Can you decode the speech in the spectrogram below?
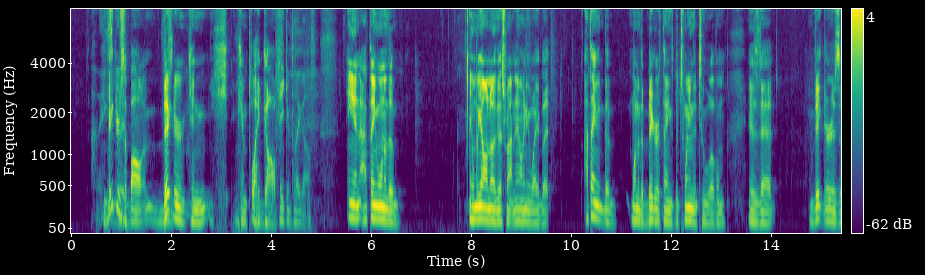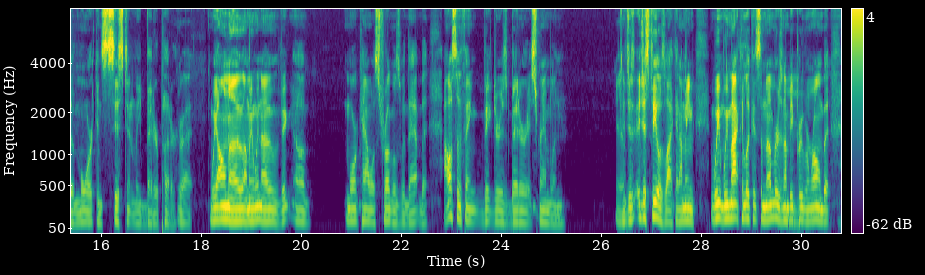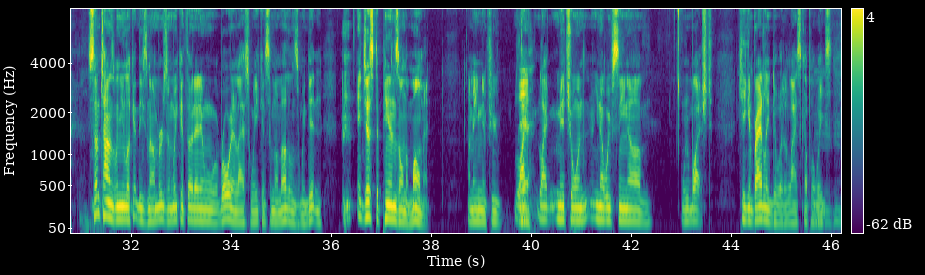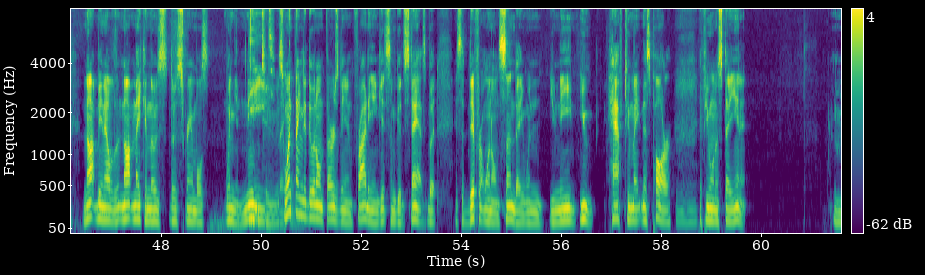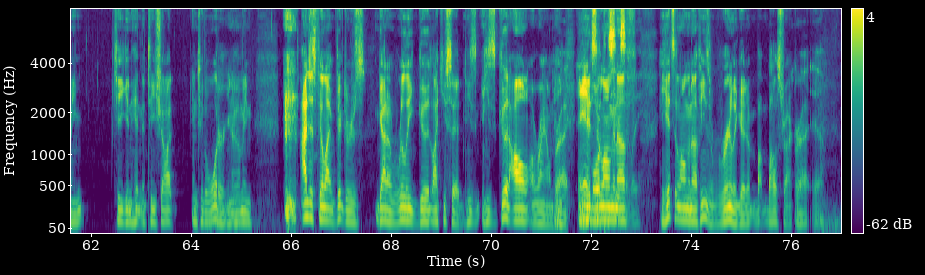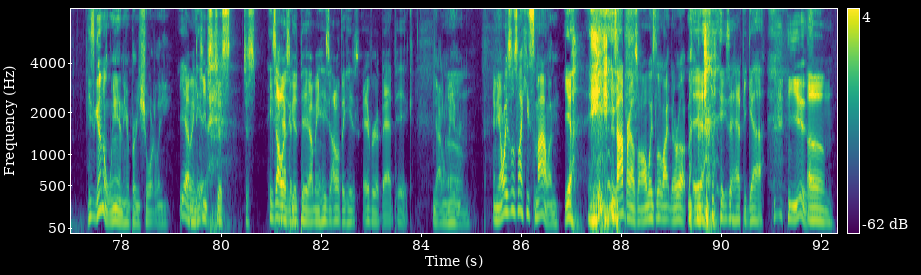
he's Viktor's good, a ball. Viktor can can play golf, He can play golf. and I think one of the, and we all know this right now anyway, but I think the one of the bigger things between the two of them is that Viktor is a more consistently better putter. Right. We all know. I mean, we know Vic, uh, Morikawa struggles with that, but I also think Viktor is better at scrambling. Yeah. It just it just feels like it. I mean, we we might could look at some numbers and I'll be Mhm. proven wrong, but sometimes when you look at these numbers, and we could throw that in when we were Rory last week, and some of the other ones we didn't. It just depends on the moment. I mean, if you like Yeah. like Mitchell, and you know we've seen um we watched Keegan Bradley do it the last couple of weeks Mhm. not being able to not making those those scrambles when you need, Need to. It's one thing to do it on Thursday and Friday and get some good stats, but it's a different one on Sunday when you need you have to make this par Mhm. if you want to stay in it. I mean, Keegan hitting a tee shot into the water, you know. I mean, I just feel like Viktor's got a really good, like you said, he's he's good all around. Right. he and hits it long enough. He hits it long enough. He's a really good at b- ball striker. Right. Yeah. He's gonna win here pretty shortly. Yeah. I mean, he, keeps just just he's always a good pick. I mean, he's. I don't think he's ever a bad pick. yeah, I don't either. Um, And he always looks like he's smiling. yeah. His eyebrows always look like they're up. yeah. He's a happy guy. he is. Um,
